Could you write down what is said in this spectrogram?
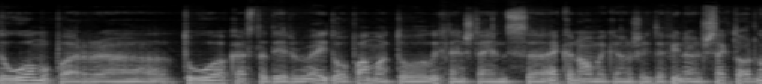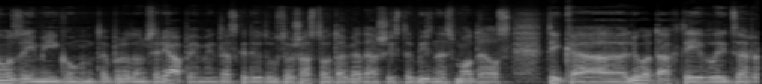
domu par to, kas tad ir veido pamatu Liechtensteinas ekonomikai un šī finanšu sektora nozīmīgumu. Un te, protams, ir jāpiemina tas, ka 2008. gadā šis biznesa modelis tika ļoti aktīvi līdz ar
